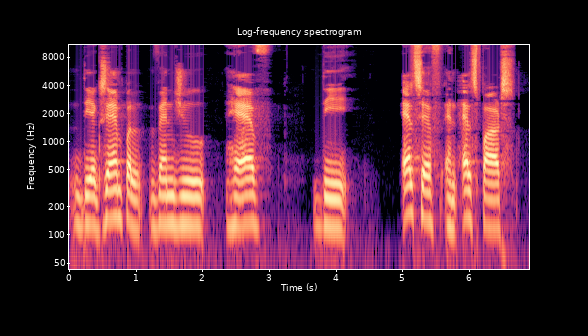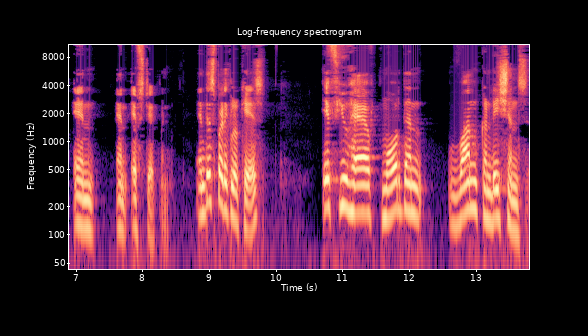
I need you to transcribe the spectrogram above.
the example when you have the else if and else parts in an if statement. In this particular case, if you have more than one conditions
